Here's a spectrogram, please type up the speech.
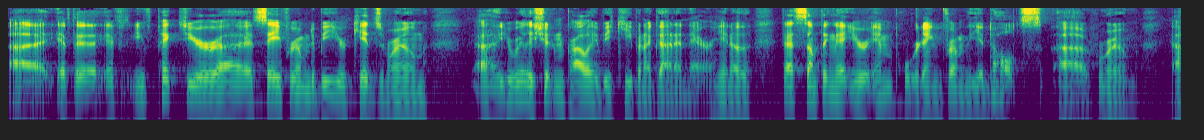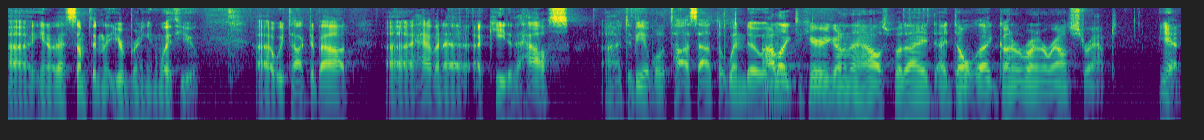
Uh, if the if you've picked your uh, safe room to be your kids' room, uh, you really shouldn't probably be keeping a gun in there. You know, that's something that you're importing from the adults' uh, room. Uh, you know, that's something that you're bringing with you. Uh, we talked about uh, having a, a key to the house uh, to be able to toss out the window. I like to carry a gun in the house, but I, I don't let gunner running around strapped. Yeah,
